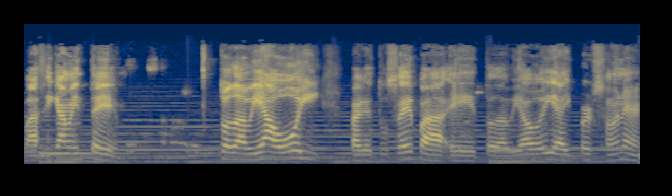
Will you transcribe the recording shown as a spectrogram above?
básicamente todavía hoy para que tú sepas, eh, todavía hoy hay personas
